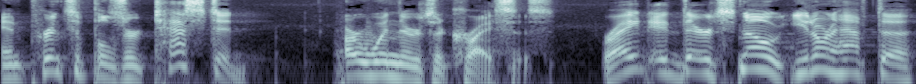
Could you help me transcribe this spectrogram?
and principles are tested are when there's a crisis, right? There's no, you don't have to.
